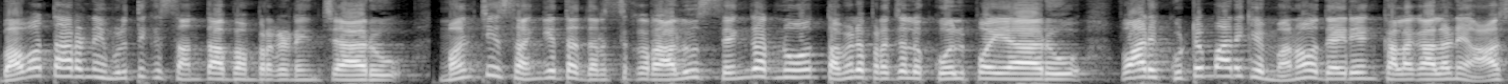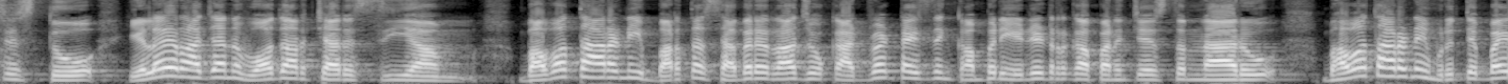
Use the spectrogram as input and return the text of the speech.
భవతారిణి మృతికి సంతాపం ప్రకటించారు. మంచి సంగీత దర్శకురాలు సింగర్ను తమిళ ప్రజలు కోల్పోయారు. వారి కుటుంబానికి మనోధైర్యం కలగాలని ఆశిస్తూ ఇళయరాజాను ఓదార్చారు సీఎం. భవతారని భర్త శబరిరాజు ఒక అడ్వర్టైజింగ్ కంపెనీ ఎడిటర్గా పనిచేస్తున్నారు. భవతారని మృతిపై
